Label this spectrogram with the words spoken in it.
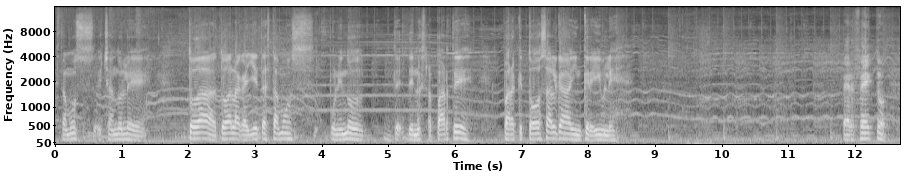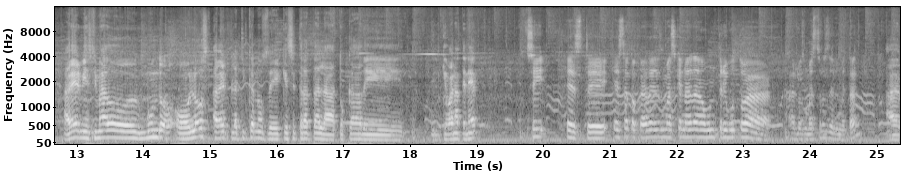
estamos echándole toda, toda la galleta, estamos poniendo de, de nuestra parte para que todo salga increíble. Perfecto. A ver, mi estimado Mundo o Los, a ver, platícanos de qué se trata la tocada de, que van a tener. Sí, este, esta tocada es más que nada un tributo a, los maestros del metal. A ver,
